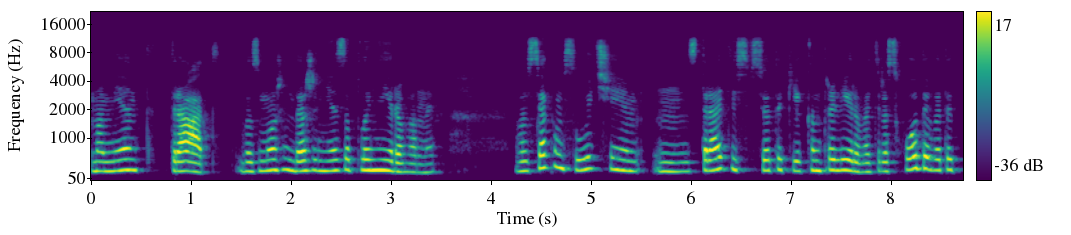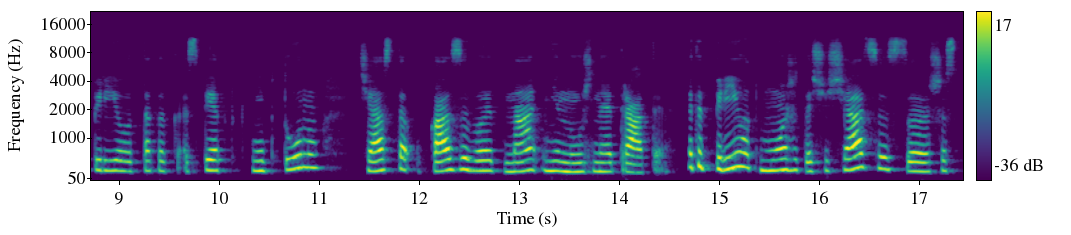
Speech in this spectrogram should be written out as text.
момент трат, возможно даже не запланированных. Во всяком случае, старайтесь все-таки контролировать расходы в этот период, так как аспект к Нептуну часто указывает на ненужные траты. Этот период может ощущаться с 6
